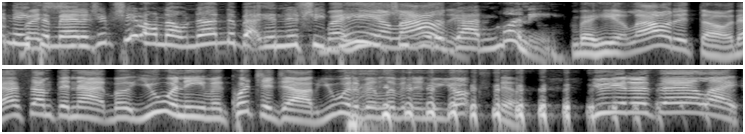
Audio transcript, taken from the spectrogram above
didn't need to she- manage him. She don't know nothing about. And if she did, he she would have gotten money. But he allowed it though. That's something that. But you wouldn't even quit your job. You would have been living in New York still. You get what I'm saying? Like,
